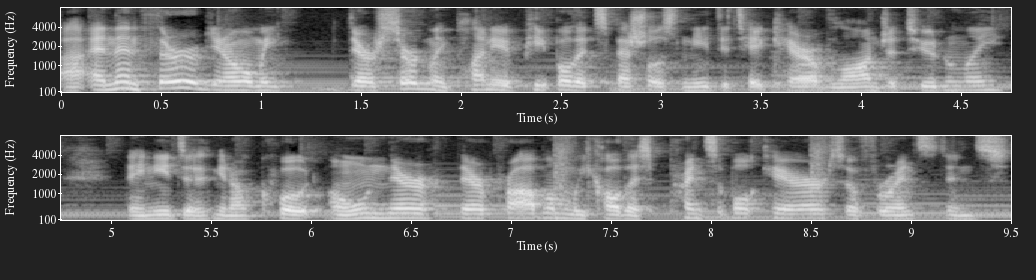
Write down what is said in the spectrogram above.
Uh, and then third, you know, when we there are certainly plenty of people that specialists need to take care of longitudinally. They need to, you know, quote, own their their problem. We call this principal care. So, for instance,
